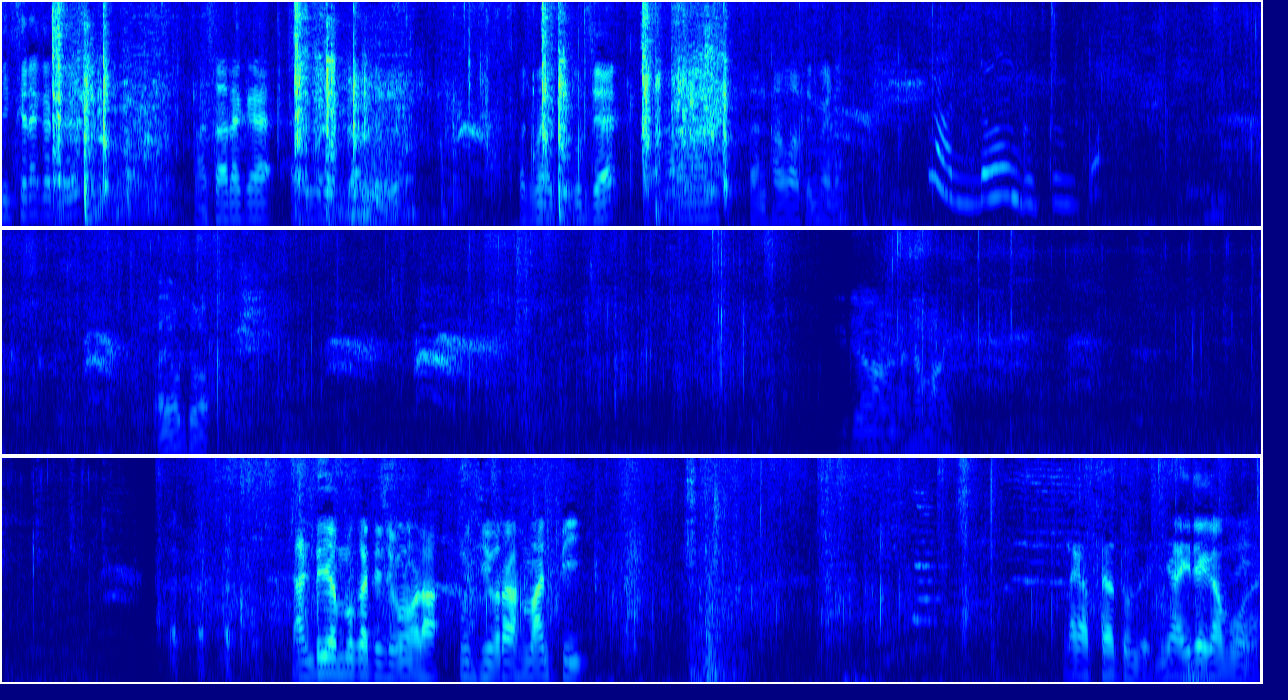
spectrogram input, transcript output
ചിക്കനൊക്കെ ഇട്ട് മസാല ഒക്കെ പക്ഷേ കുടിച്ചേ. അതിനെ രണ്ട് ജമ്മു കത്തിച്ചു പോണോടാ മുജീബ് റഹ്മാൻ പി. കത്തേത്തുണ്ട് കത്തകത്തുണ്ട് ഇനി അരി വെക്കാൻ പോണേ.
